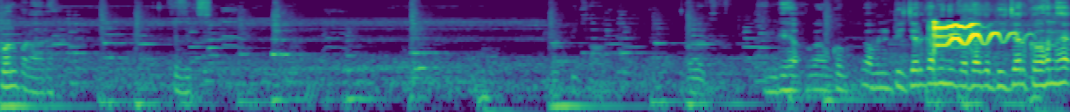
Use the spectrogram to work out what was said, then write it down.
कौन पढ़ा रहा है? फिजिक्स आप- आपको अपने टीचर का भी नहीं पता कि टीचर कौन है।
